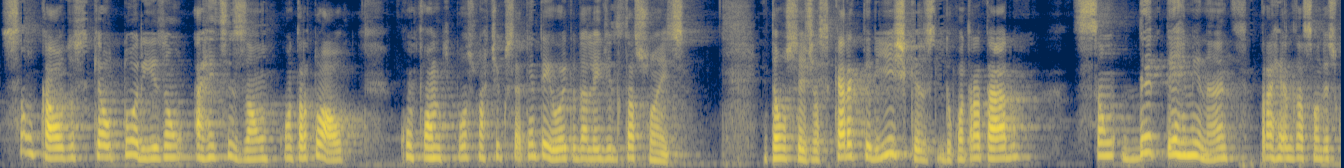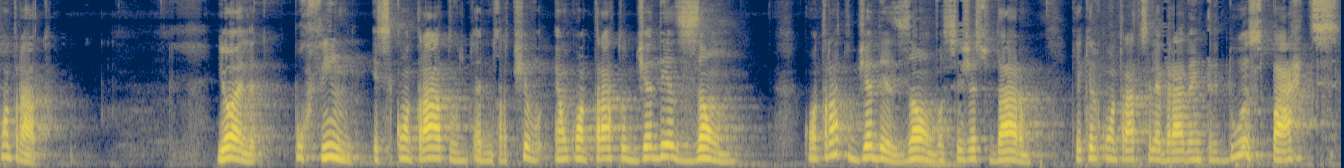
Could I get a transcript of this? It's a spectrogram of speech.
são causas que autorizam a rescisão contratual, conforme disposto no artigo 78 da Lei de Licitações. Então, ou seja, as características do contratado são determinantes para a realização desse contrato. E olha, por fim, esse contrato administrativo é um contrato de adesão. Contrato de adesão, vocês já estudaram, que é aquele contrato celebrado entre duas partes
